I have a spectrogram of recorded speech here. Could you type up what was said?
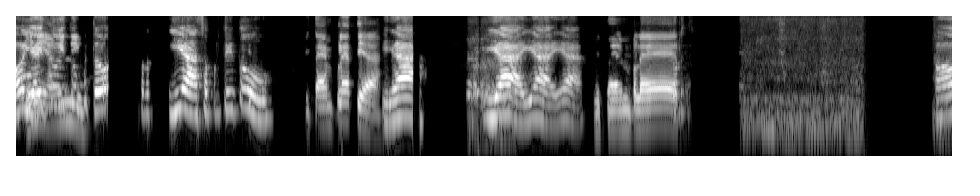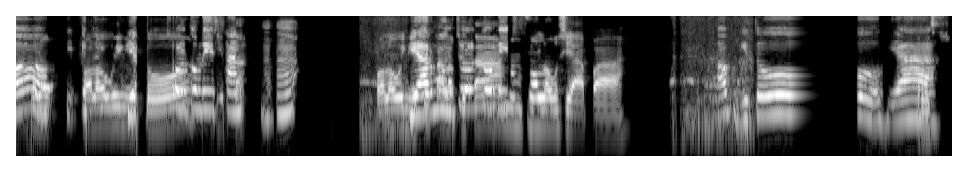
oh ya Ini itu yang itu ini. betul, iya seperti itu, Di template ya? iya, iya, iya, iya. Di template. Oh, Follow- itu following biar itu muncul tulisan, Mm-mm. Following Biar itu kalau muncul kita tulis- memfollow siapa. Oh begitu, ya, Terus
